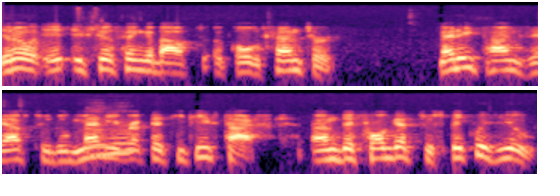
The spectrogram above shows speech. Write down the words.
You know, if you think about a call center, many times they have to do many mm-hmm. repetitive tasks and they forget to speak with you.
